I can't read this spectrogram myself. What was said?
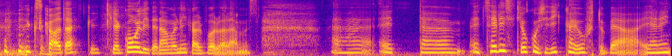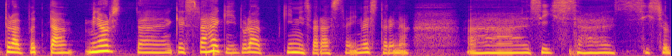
üks K-täht kõik ja koolitänav on igal pool olemas. Äh, et, äh, et selliseid lugusid ikka juhtub ja, ja neid tuleb võtta, minu arust, kes vähegi tuleb kinnisvarasse investorina, siis, siis sul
